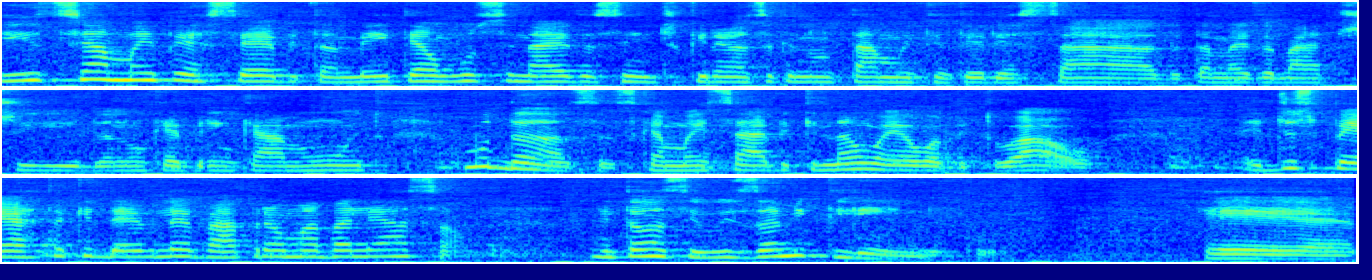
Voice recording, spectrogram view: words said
E se a mãe percebe também, tem alguns sinais assim de criança que não está muito interessada, está mais abatida, não quer brincar muito, mudanças que a mãe sabe que não é o habitual, é, desperta que deve levar para uma avaliação. Então, assim, o exame clínico, é,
